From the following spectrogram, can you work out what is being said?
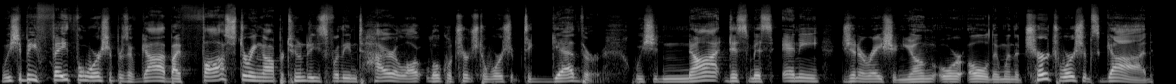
we should be faithful worshipers of God by fostering opportunities for the entire lo- local church to worship together. We should not dismiss any generation, young or old. And when the church worships God,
